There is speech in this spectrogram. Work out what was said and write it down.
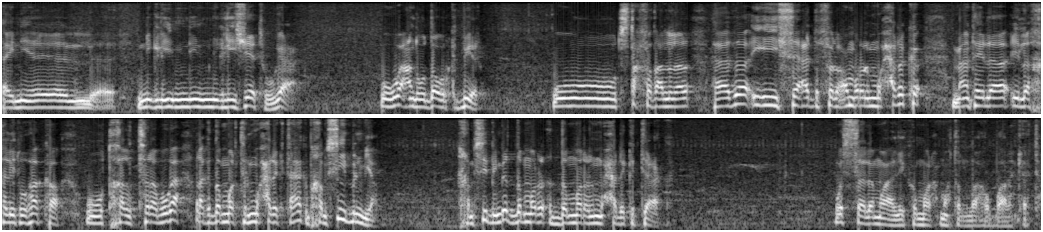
يعني نيجليجاتو كاع. وهو عنده دور كبير. وتستحفظ على هذا يساعد في العمر المحرك. معناتها إلى إلى خليته هكا ودخل التراب وكاع. راك دمرت المحرك تاعك ب 50% 50% تدمر تدمر المحرك تاعك. والسلام عليكم ورحمة الله وبركاته.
